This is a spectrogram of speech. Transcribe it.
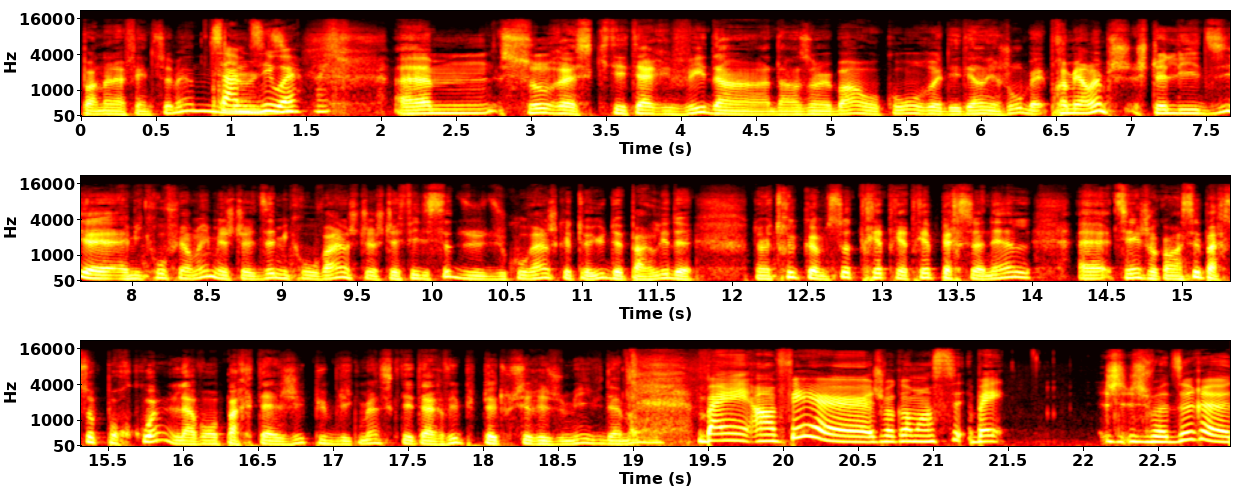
pendant la fin de semaine? Samedi, lundi? ouais. Euh, sur euh, ce qui t'est arrivé dans, dans un bar au cours des derniers jours. Ben, premièrement, je, je te l'ai dit à, micro fermé, mais je te le dis à micro ouvert, je te, je te félicite du, du courage que tu as eu de parler de- d'un truc comme ça, très, très, très personnel. Tiens, je vais commencer par ça. Pourquoi l'avons partagé publiquement, ce qui t'est arrivé, puis peut-être aussi résumé, évidemment? Ben, en fait, je vais commencer. Ben, je je vais dire, euh,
